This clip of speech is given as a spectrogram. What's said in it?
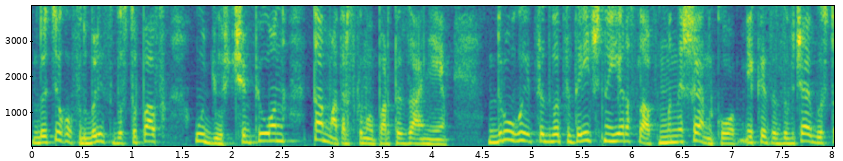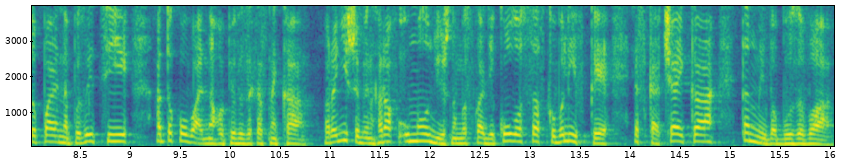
До цього футболіст виступав у Дюш Чемпіон та аматорському партизані. Другий це 20-річний Ярослав Менишенко, який зазвичай виступає на позиції атакувального півзахисника. Раніше він грав у молодіжному складі колоса з Ковалівки, СК Чайка та Нива Бузова.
